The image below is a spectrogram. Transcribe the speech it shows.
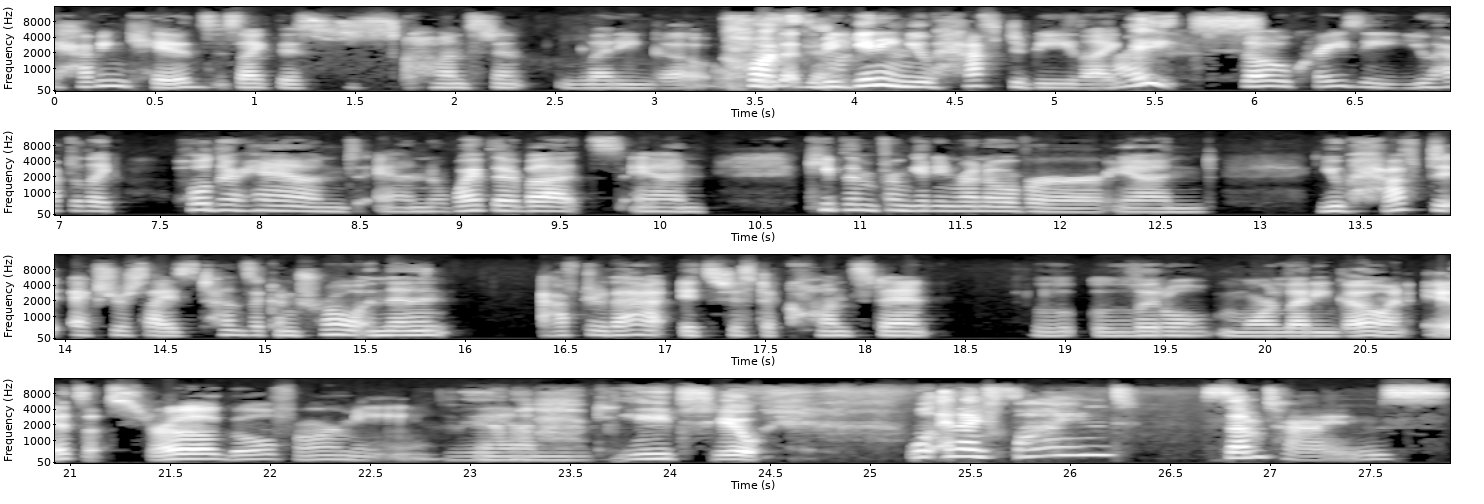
having kids is like this constant letting go. 'Cause At the beginning, you have to be like right so crazy. You have to like hold their hand and wipe their butts and keep them from getting run over. And you have to exercise tons of control. And then after that, it's just a constant little more letting go. And it's a struggle for me. Yeah. And Me too. Well, and I find sometimes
